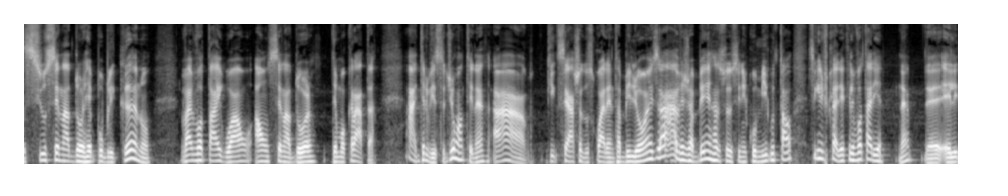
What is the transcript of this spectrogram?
se o senador republicano vai votar igual a um senador democrata? Ah, entrevista de ontem, né? Ah, o que, que, você acha dos 40 bilhões? Ah, veja bem, raciocine comigo tal. Significaria que ele votaria, né? É, ele,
